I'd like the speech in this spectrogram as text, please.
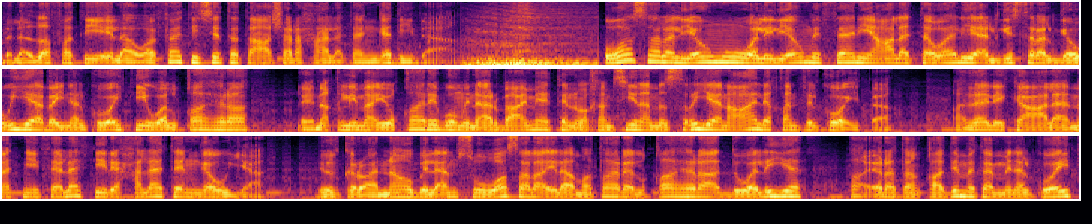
بالإضافة إلى وفاة 16 حالة جديدة. واصل اليوم ولليوم الثاني على التوالي الجسر الجوية بين الكويت والقاهرة لنقل ما يقارب من 450 مصريا عالقا في الكويت وذلك على متن ثلاث رحلات جوية. يذكر أنه بالأمس وصل إلى مطار القاهرة الدولي طائرة قادمة من الكويت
